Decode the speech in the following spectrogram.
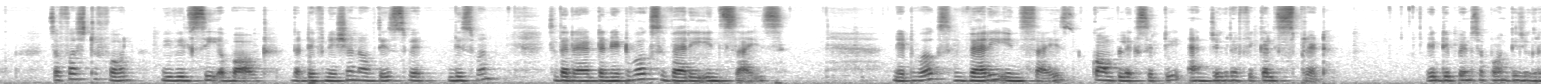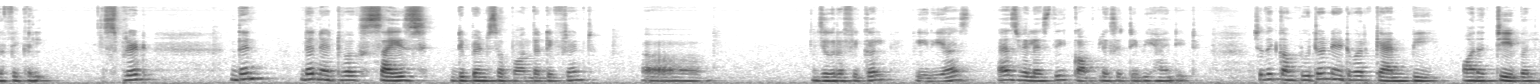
So, first of all, we will see about the definition of this this one. So, that the networks vary in size. Networks vary in size, complexity, and geographical spread. It depends upon the geographical spread. Then the network size depends upon the different uh, geographical areas as well as the complexity behind it. So the computer network can be on a table.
